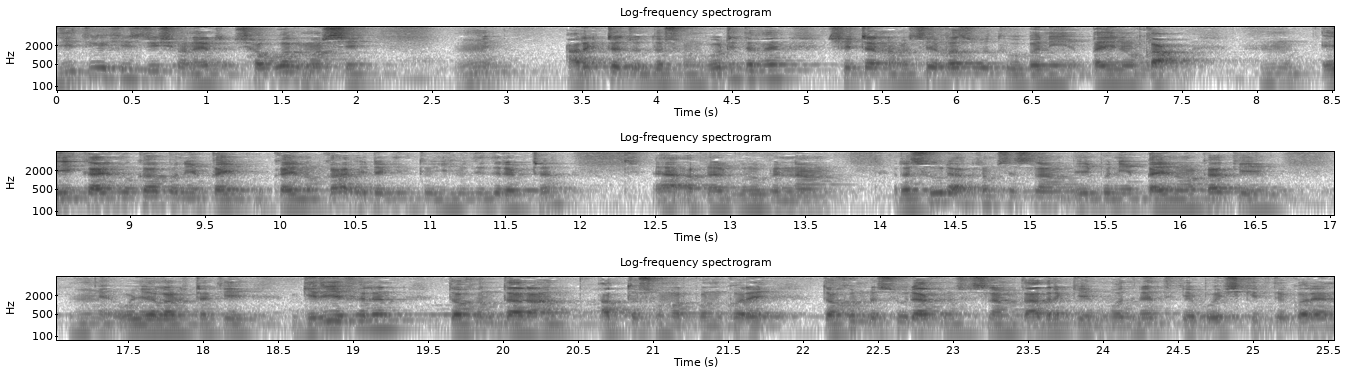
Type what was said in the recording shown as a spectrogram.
দ্বিতীয় হিজরি সনের সব্বাল মাসে আরেকটা যুদ্ধ সংগঠিত হয়, সেটার নাম হচ্ছে গজবতু বনি কাইনুকা। এই কাইনুকা, বনি কাইনুকা, এটা কিন্তু ইহুদিদের একটা আপনার গ্রুপের নাম। রসুল আকরম ইসলাম এই বনি কাইনুকাকে ওই এলাকাটাকে গিরিয়ে ফেলেন, তখন তারা আত্মসমর্পণ করে। তখন রসুল আকরম ইসলাম তাদেরকে মদিনা থেকে বহিষ্কৃত করেন।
